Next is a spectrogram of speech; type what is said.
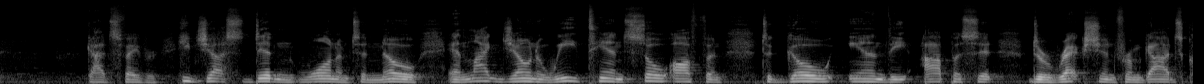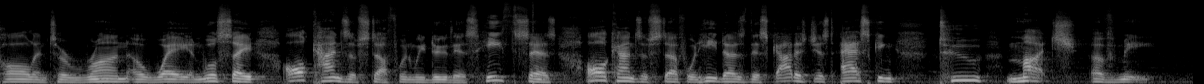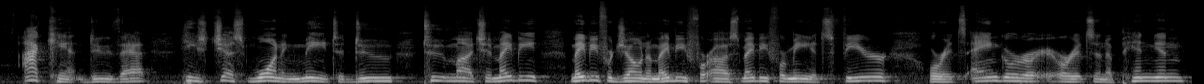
God's favor. He just didn't want them to know. And like Jonah, we tend so often to go in the opposite direction from God's call and to run away. And we'll say all kinds of stuff when we do this. Heath says all kinds of stuff when he does this. God is just asking too much of me. I can't do that. He's just wanting me to do too much. And maybe, maybe for Jonah, maybe for us, maybe for me, it's fear or it's anger or, or it's an opinion.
